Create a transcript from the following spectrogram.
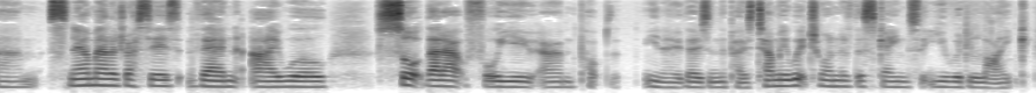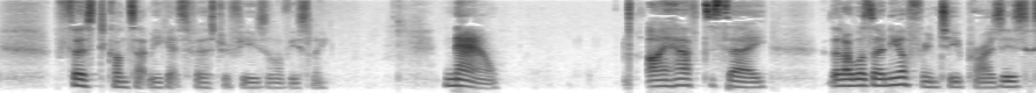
um, snail mail addresses, then I will sort that out for you and pop you know those in the post. Tell me which one of the skeins that you would like. First to contact me gets first refusal, obviously. Now, I have to say that I was only offering two prizes.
